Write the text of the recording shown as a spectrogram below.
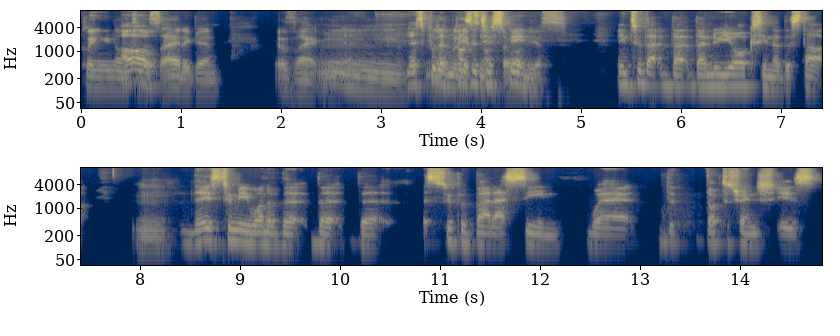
clinging onto Oh. the side again. It was like, mm, Let's put a positive not so spin. Into that, that that New York scene at the start. Mm, There's to me one of the the the super badass scene where the Doctor Strange is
